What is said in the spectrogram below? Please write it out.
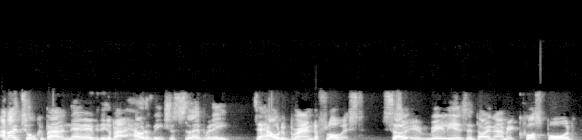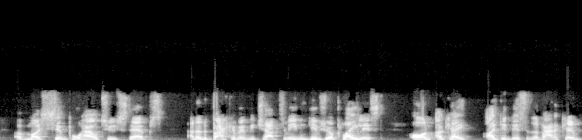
And I talk about in there everything about how to reach a celebrity to how to brand a florist. So it really is a dynamic crossboard of my simple how to steps. And at the back of every chapter even gives you a playlist on, okay, I did this in the Vatican.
